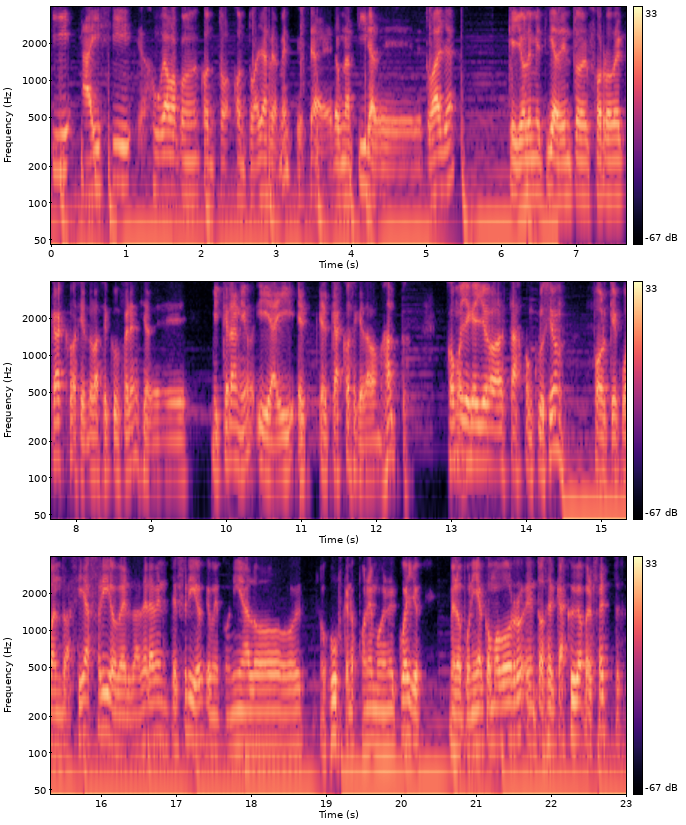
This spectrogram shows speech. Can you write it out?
Y ahí sí jugaba con, con, toallas realmente, o sea, era una tira de toalla que yo le metía dentro del forro del casco, haciendo la circunferencia de mi cráneo, y ahí el, casco se quedaba más alto. ¿Cómo llegué yo a esta conclusión? Porque cuando hacía frío, verdaderamente frío, que me ponía los, los buffs que nos ponemos en el cuello, me lo ponía como gorro, entonces el casco iba perfecto.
